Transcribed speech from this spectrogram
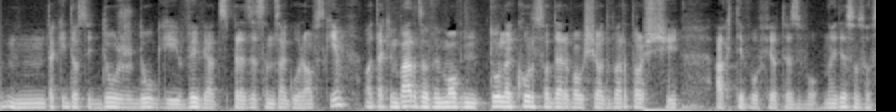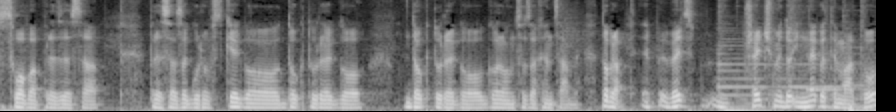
mm, taki dosyć duży, długi wywiad z prezesem Zagórowskim o takim bardzo wymownym tule kurs oderwał się od wartości aktywów JSW. No i to są słowa prezesa, prezesa Zagórowskiego, do którego do którego gorąco zachęcamy. Dobra, e, przejdźmy do innego tematu.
